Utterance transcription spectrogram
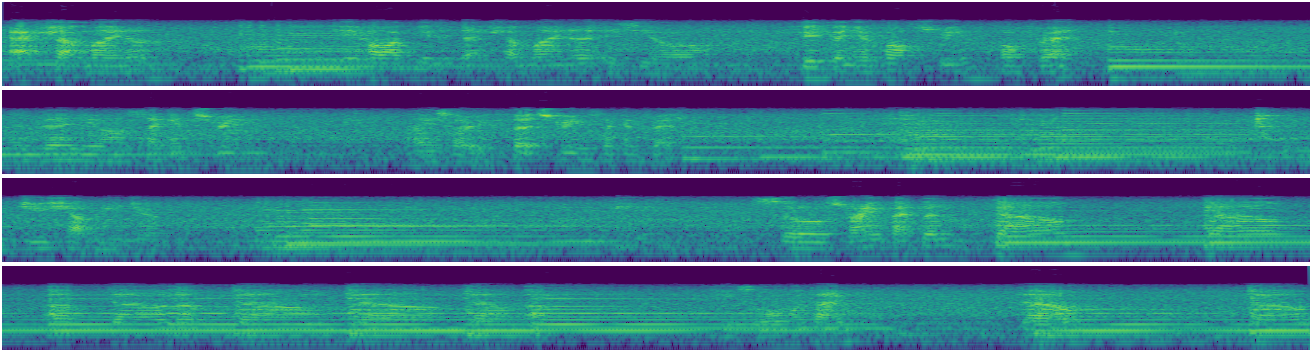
F sharp minor. Okay, how I play this F sharp minor is your fifth and your fourth string, fourth fret, and then your second string, uh, sorry, third string, second fret. G sharp major. So string pattern down, down, up, down, up, down, down, down, up. Okay, so one more time. Down, down,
